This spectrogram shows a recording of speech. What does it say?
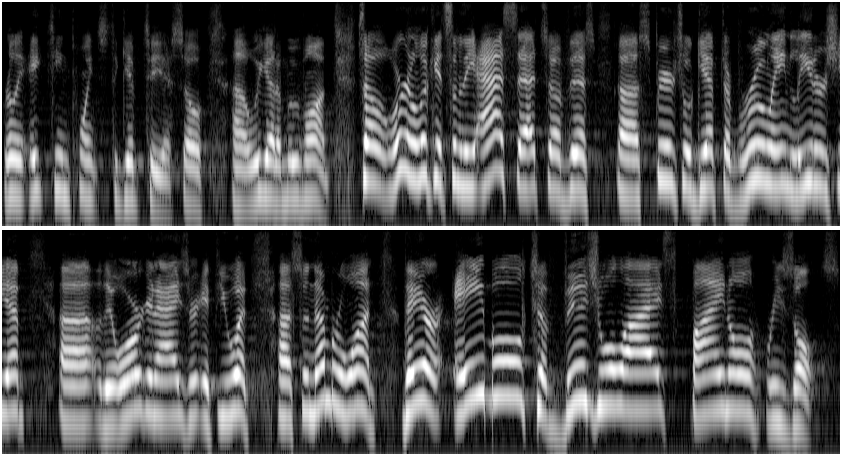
really 18 points to give to you. So uh, we got to move on. So we're going to look at some of the assets of this uh, spiritual gift of ruling, leadership, uh, the organizer, if you would. Uh, so, number one, they are able to visualize final results.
